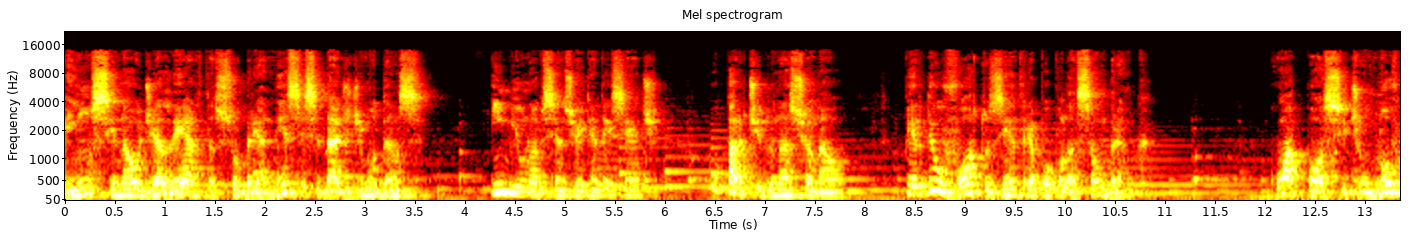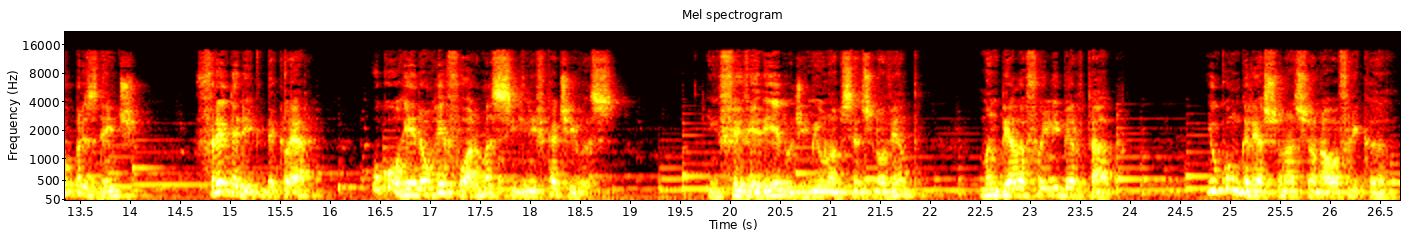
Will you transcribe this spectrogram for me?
Em um sinal de alerta sobre a necessidade de mudança, em 1987, o Partido Nacional perdeu votos entre a população branca. Com a posse de um novo presidente, Frederic de Klerk, ocorreram reformas significativas. Em fevereiro de 1990, Mandela foi libertado e o Congresso Nacional Africano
